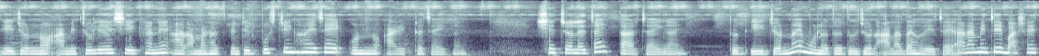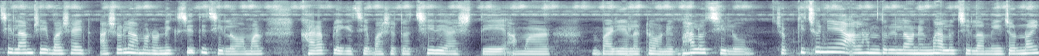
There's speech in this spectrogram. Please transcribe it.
এই জন্য আমি চলে আসি এখানে আর আমার হাজব্যান্ডের পোস্টিং হয়ে যায় অন্য আরেকটা জায়গায়। সে চলে যায় তার জায়গায়। তো এই জন্যই মূলত দুজন আলাদা হয়ে যায়। আর আমি যে বাসায় ছিলাম, সেই বাসায় আসলে আমার অনেক স্মৃতি ছিল। আমার খারাপ লেগেছে বাসাটা ছেড়ে আসতে, আমার বাড়িওয়ালাটা অনেক ভালো ছিল। সব কিছু নিয়ে আলহামদুলিল্লাহ অনেক ভালো ছিলাম। এই জন্যই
